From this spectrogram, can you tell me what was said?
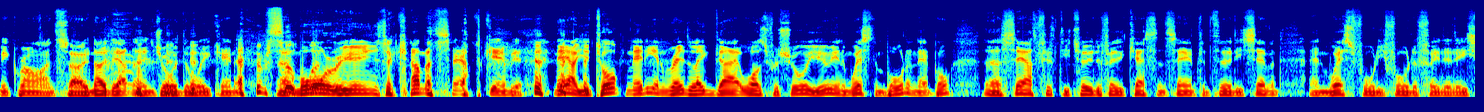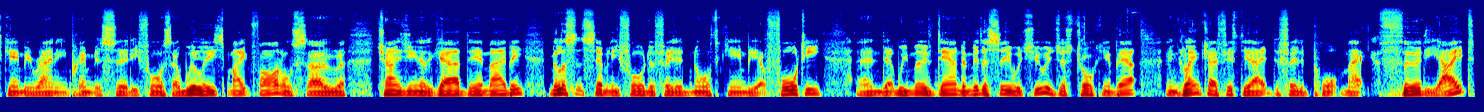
Mick Ryan. So no doubt they enjoyed the weekend. uh, more reunions to come at South Gambier. now you talk Nettie and Red Leg Day it was for sure. You in Western Border netball. Uh, South 52 defeated Caston Sanford 37 and West 44 defeated East Gambier reigning premiers 34. So will East make finals? So uh, changing of the guard there maybe. Millicent 74 defeated North Gambier 40 and uh, we moved down to Middlesea which you were just talking about and Glencoe 58 defeated Port Mac 38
